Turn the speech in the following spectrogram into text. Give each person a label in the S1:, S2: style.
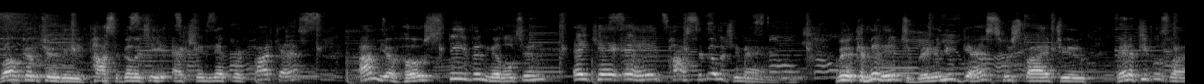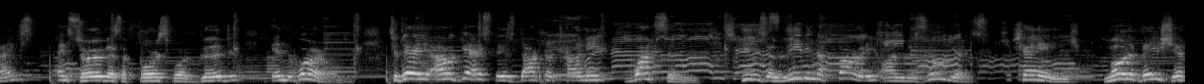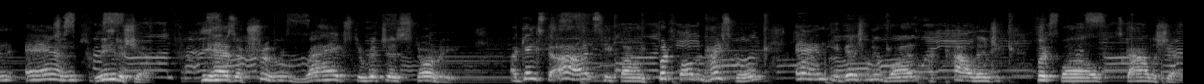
S1: Welcome to the Possibility Action Network podcast. I'm your host, Stephen Middleton, aka Possibility Man. We're committed to bringing you guests who strive to better people's lives and serve as a force for good in the world. Today, our guest is Dr. Tommy Watson. He's a leading authority on resilience, change, motivation, and leadership. He has a true rags to riches story. Against the odds, he found football in high school and eventually won a college football scholarship.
